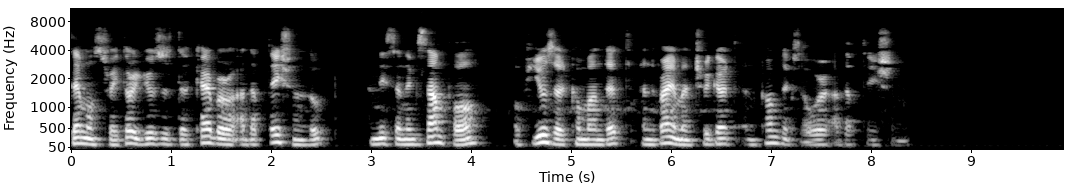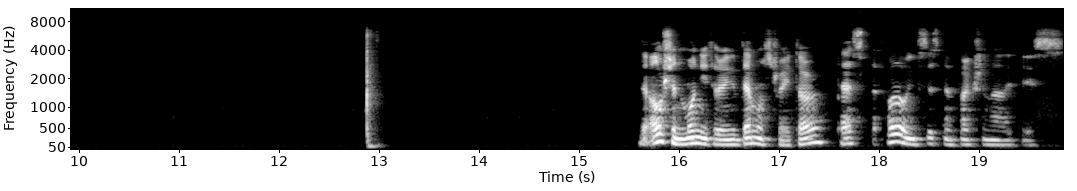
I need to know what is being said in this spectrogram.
Demonstrator uses the CERBERO adaptation loop and is an example of user-commanded, environment-triggered and context-aware adaptation. The Ocean Monitoring Demonstrator tests the following system functionalities.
